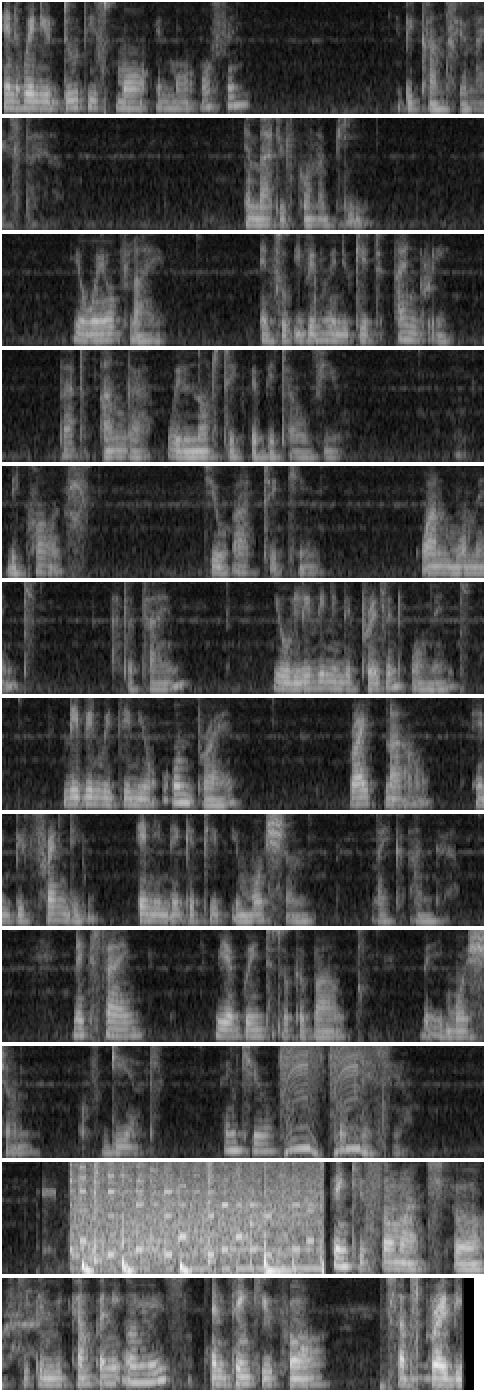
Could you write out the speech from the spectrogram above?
And when you do this more and more often, it becomes your lifestyle. And that is going to be your way of life. And so even when you get angry, that anger will not take the better of you because you are taking one moment at a time. You're living in the present moment, living within your own breath right now and befriending any negative emotion like anger. Next time, we are going to talk about the emotion of guilt. Thank you. God bless you. Thank you so much for keeping me company always and thank you for subscribing.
